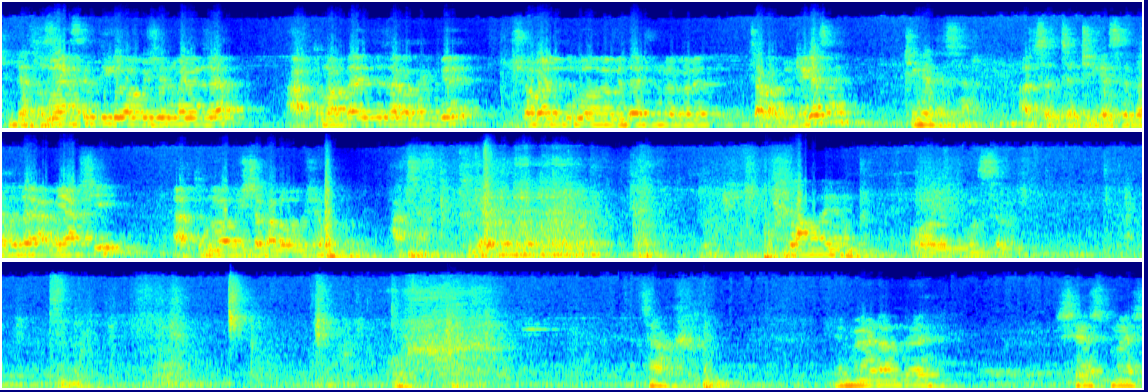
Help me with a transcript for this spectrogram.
ঠিক আছে। তুমি আজকে থেকে অফিসের ম্যানেজার আর তোমার দায়িত্বে যারা থাকবে সবাই তুমি ওইভাবে দেখাশোনা করে চালাবে ঠিক আছে? ঠিক আছে স্যার। আচ্ছা আচ্ছা ঠিক আছে তাহলে আমি আসি আর তুমি অফিসটা ভালোভাবে সামলো। আচ্ছা ঠিক আছে। আসসালামু আলাইকুম। ওয়ালাইকুম আসসালাম। যাক, এই ম্যাডাম রে শেষ মাস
